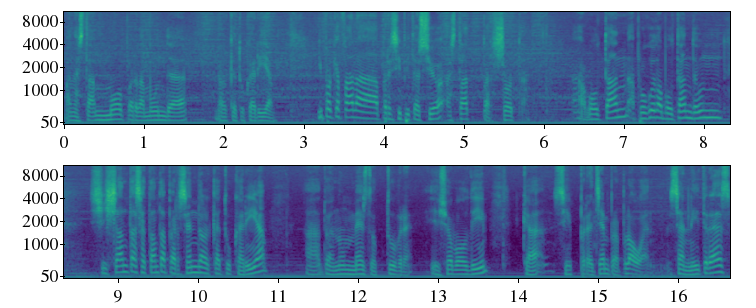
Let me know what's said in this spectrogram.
van estar molt per damunt de, del que tocaria. I pel que fa a la precipitació, ha estat per sota. Al voltant, ha plogut al voltant d'un 60-70% del que tocaria eh, durant un mes d'octubre. I això vol dir que si, per exemple, plouen 100 litres,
